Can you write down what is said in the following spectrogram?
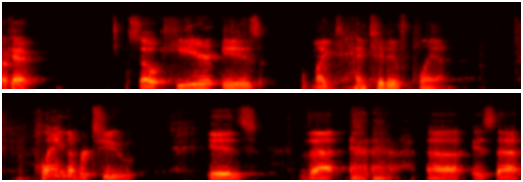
Okay. So here is my tentative plan. Plan number two is that uh, is that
